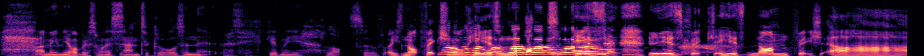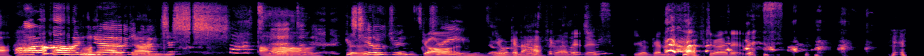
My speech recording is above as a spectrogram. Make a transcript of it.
I mean, the obvious one is Santa Claus, isn't it? Give me lots of. he's not fictional. whoa, he is whoa, not. whoa, He is. whoa. He is fiction. He is non-fiction. Ah. Oh no, I you done? have just shattered Oh, children's God. dreams. You're gonna have to edit this. You're gonna have to edit this.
